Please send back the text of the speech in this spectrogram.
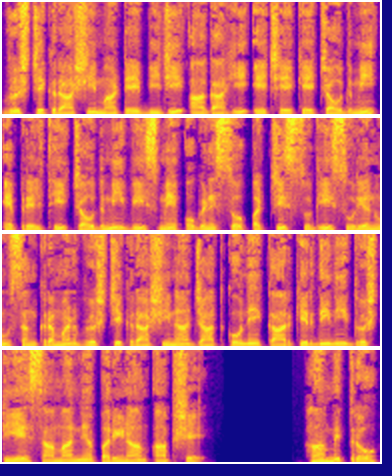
વૃશ્ચિક રાશિ માટે બીજી આગાહી એ છે કે ચૌદમી એપ્રિલથી ચૌદમી વીસ મે ઓગણીસો પચ્ચીસ સુધી સૂર્યનું સંક્રમણ વૃશ્ચિક રાશિના જાતકોને કારકિર્દીની દૃષ્ટિએ સામાન્ય પરિણામ આપશે. હા મિત્રો,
